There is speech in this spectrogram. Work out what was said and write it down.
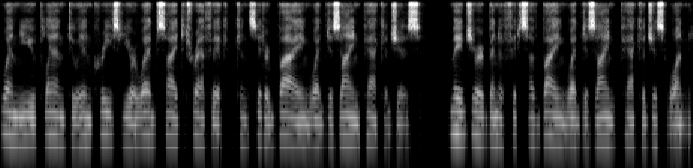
When you plan to increase your website traffic, consider buying web design packages. Major benefits of buying web design packages 1.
